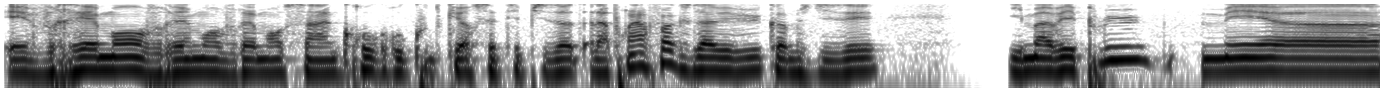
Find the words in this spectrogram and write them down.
et vraiment, vraiment, vraiment, c'est un gros, gros coup de cœur cet épisode. La première fois que je l'avais vu, comme je disais, il m'avait plu, mais euh,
